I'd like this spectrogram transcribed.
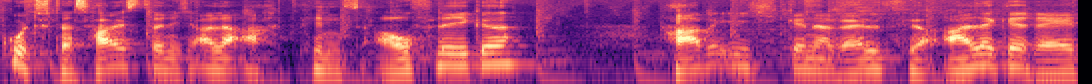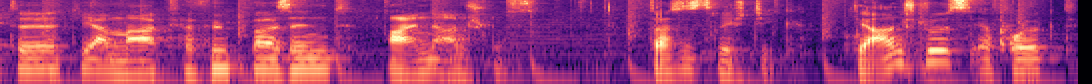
Gut, das heißt, wenn ich alle acht Pins auflege, habe ich generell für alle Geräte, die am Markt verfügbar sind, einen Anschluss. Das ist richtig. Der Anschluss erfolgt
